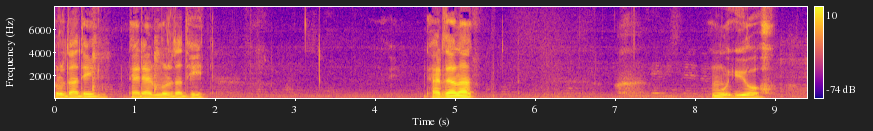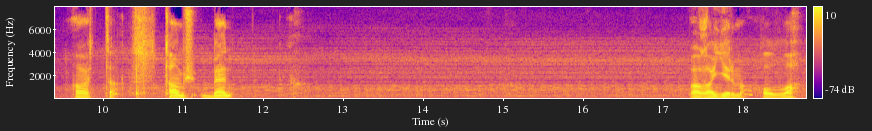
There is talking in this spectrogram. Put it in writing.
Burada değil. Neren burada değil? Nerede lan? Mu yok. Ha, ta- tam şu, ben Baga girme. Allah.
